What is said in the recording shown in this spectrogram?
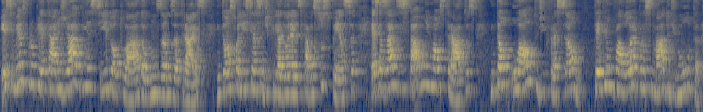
Esse mesmo proprietário já havia sido autuado alguns anos atrás, então a sua licença de criador ela estava suspensa, essas aves estavam em maus tratos, então o auto de infração teve um valor aproximado de multa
